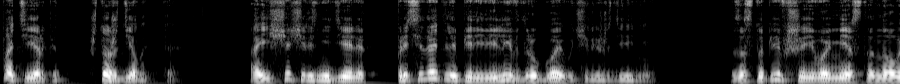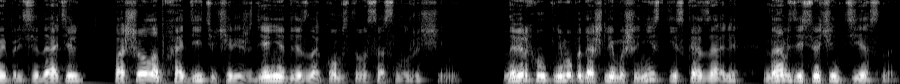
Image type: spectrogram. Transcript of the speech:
Потерпят. Что ж делать-то? А еще через неделю Председателя перевели в другое учреждение. Заступивший его место новый председатель пошел обходить учреждение для знакомства со служащими. Наверху к нему подошли машинистки и сказали, нам здесь очень тесно,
